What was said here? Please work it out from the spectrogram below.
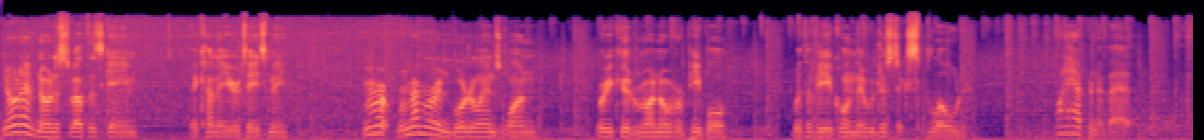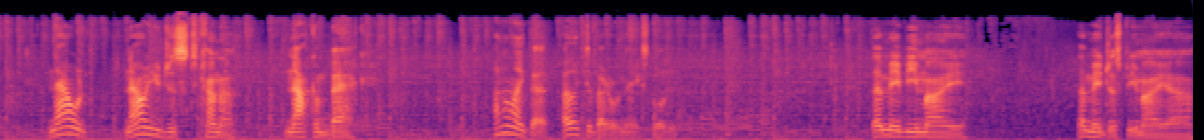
know what I've noticed about this game that kind of irritates me? Remember, remember in Borderlands 1 where you could run over people with a vehicle and they would just explode? What happened to that? Now, now you just kind of knock them back. I don't like that. I liked it better when they exploded. That may be my... That may just be my, uh,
